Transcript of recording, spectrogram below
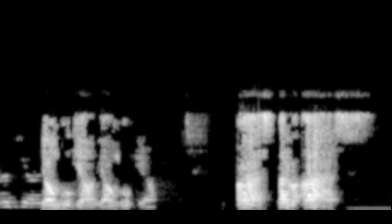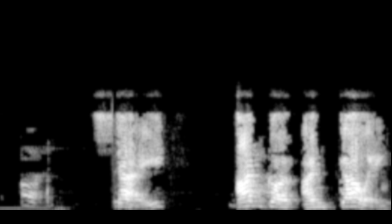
어디, 어디? 영국이요, 영국이요. us 따라서 us Earth. say I'm go I'm going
